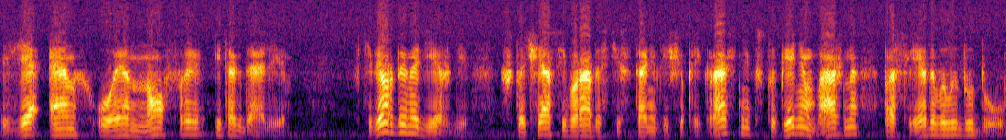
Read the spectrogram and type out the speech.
Зе Энх Уэн Нофры и так далее. В твердой надежде, что час его радости станет еще прекраснее, к ступеням важно проследовал и Дуду.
